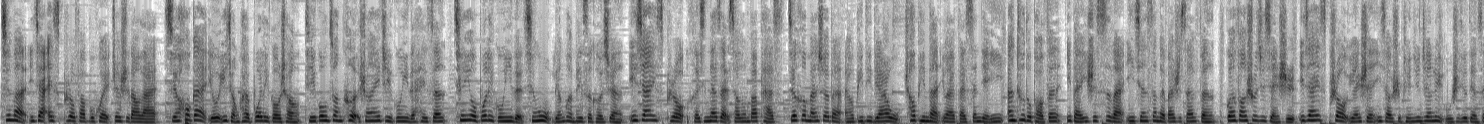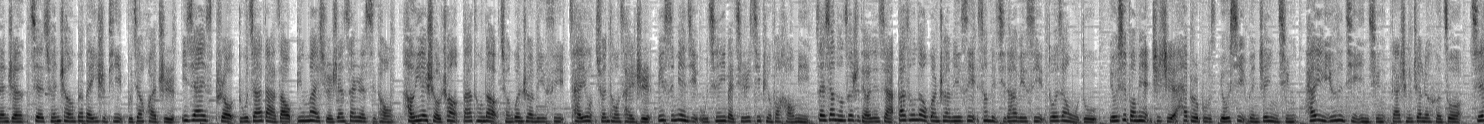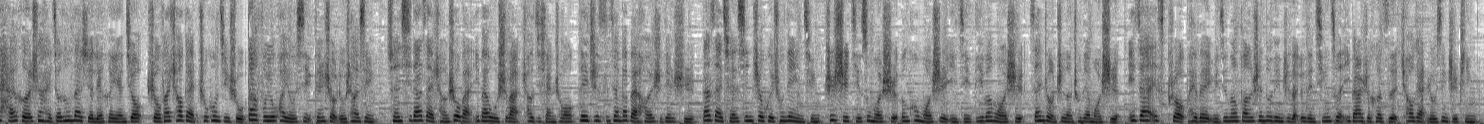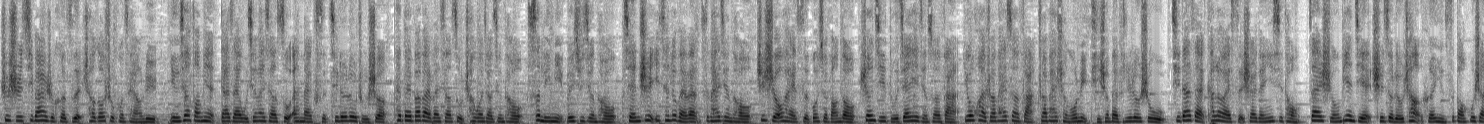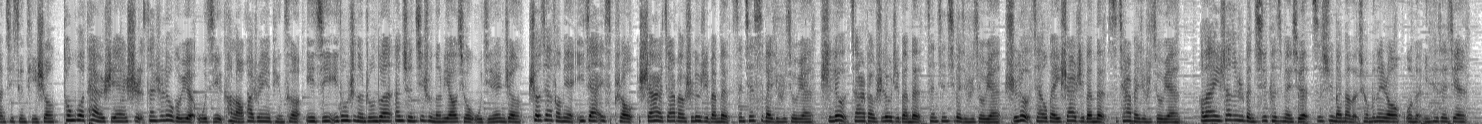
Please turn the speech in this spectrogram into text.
今晚一加 S Pro 发布会正式到来，其后盖由一整块玻璃构成，提供钻刻双 AG 工艺的黑三、青釉玻璃工艺的轻雾两款配色可选。一加 S Pro 核心搭载骁龙八 Plus，结合满血版 LPDDR5 超频版 UFS 三点一，按兔兔跑分一百一十四万一千三百八十三分。官方数据显示，一加 S Pro 原神一小时平均帧率五十九点三帧，且全程八百一十 P 不降画质。一加 S Pro 独家打造冰脉雪山散热系统，行业首创八通道全。贯穿 VC 采用全铜材质，VC 面积五千一百七十七平方毫米，在相同测试条件下，八通道贯穿 VC 相比其他 VC 多降五度。游戏方面支持 HyperBoost 游戏稳帧引擎，还与 Unity 引擎达成战略合作，其还和上海交通大学联合研究，首发超感触控技术，大幅优化游戏跟手流畅性。全系搭载长寿版一百五十瓦超级闪充，内置四千八百毫安时电池，搭载全新智慧充电引擎，支持极速模式、温控模式以及低温模式。三种智能充电模式，一加 S Pro 配备与京东方深度定制的六点七英寸一百二十赫兹超感柔性直屏，支持七百二十赫兹超高触控采样率。影像方面，搭载五千万像素 IMX 七六六主摄，配备八百万像素超广角镜头，四厘米微距镜头，前置一千六百万自拍镜头，支持 OS 光学防抖，升级独家夜景算法，优化抓拍算法，抓拍成功率提升百分之六十五。其搭载 ColorOS 十二点一系统，在使用便捷、持久流畅和隐私保护上进行提升。通过泰尔实验室三十六个月五级抗老化专业评测，以及移动智能终端安全技术能力要求五级认证。售价方面，一加 S Pro 十二加二百五十六 G 版本三千四百九十九元，十六加二百五十六 G 版本三千七百九十九元，十六加五百一十二 G 版本四千二百九十九元。好了，以上就是本期科技美学资讯百秒的全部内容，我们明天再见。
